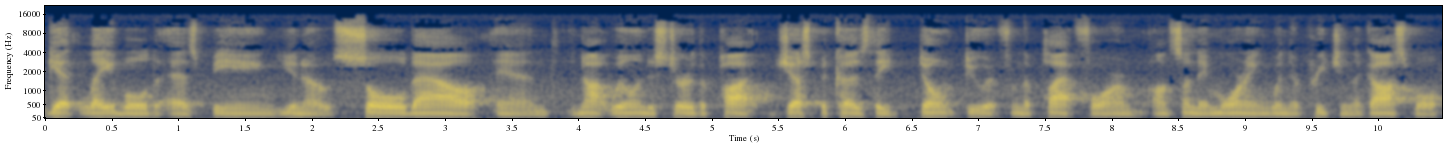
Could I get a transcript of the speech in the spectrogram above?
get labeled as being, you know, sold out and not willing to stir the pot just because they don't do it from the platform on Sunday morning when they're preaching the gospel.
